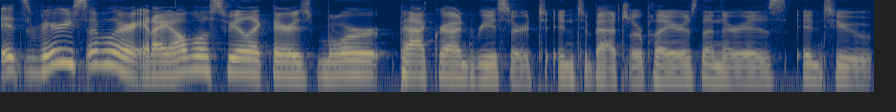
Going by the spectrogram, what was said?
it's very similar, and I almost feel like there is more background research into Bachelor players than there is into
